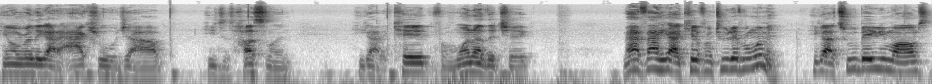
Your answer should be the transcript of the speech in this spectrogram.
He don't really got an actual job. He's just hustling. He got a kid from one other chick. Matter of fact, he got a kid from two different women. He got two baby moms,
